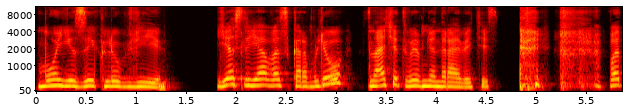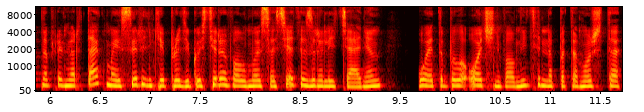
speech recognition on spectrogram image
мой язык любви. Если я вас кормлю, значит, вы мне нравитесь. Вот, например, так мои сырники продегустировал мой сосед-израильтянин. Ой, это было очень волнительно, потому что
